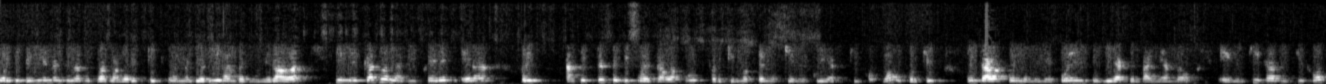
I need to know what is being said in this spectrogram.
porque tenían algunas otras labores que la mayoría eran remuneradas y en el caso de las mujeres era, pues, acepto este tipo de trabajos porque no tengo quien me cuide a mis hijos, ¿no? Porque es un trabajo en donde me pueden seguir acompañando eh, mis hijas, mis hijos,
